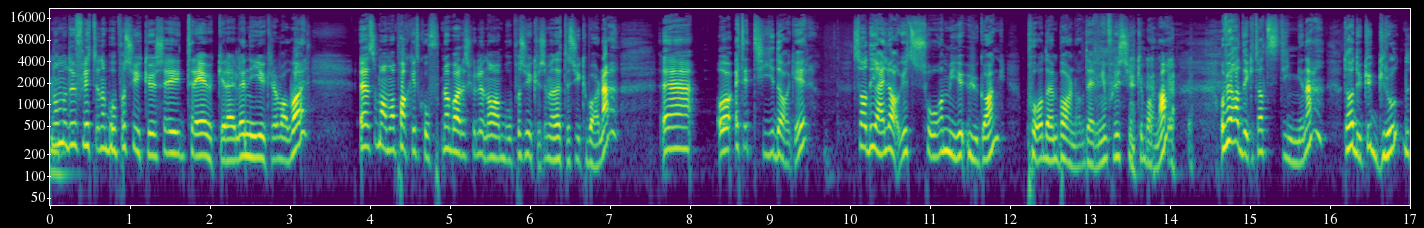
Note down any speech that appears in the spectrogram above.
Nå må du flytte inn og bo på sykehuset i tre uker eller ni uker. eller hva det var Eh, Så mamma pakket kofferten og bare skulle nå bo på sykehuset med dette syke barnet. Eh, Og etter ti dager så hadde jeg laget så mye ugagn på den barneavdelingen for de syke barna. Og vi hadde ikke tatt stingene. Det hadde jo ikke grodd.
